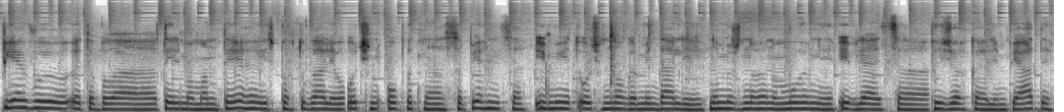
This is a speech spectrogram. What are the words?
первую. Это была Тельма Монтера из Португалии. Очень опытная соперница. Имеет очень много медалей на международном уровне. Является призеркой Олимпиады.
